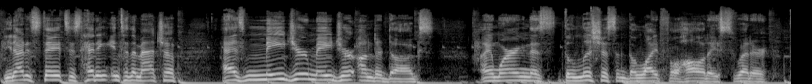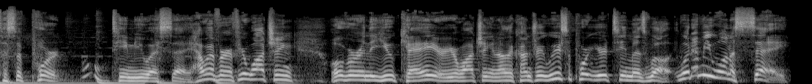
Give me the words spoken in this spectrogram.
The United States is heading into the matchup as major, major underdogs. I am wearing this delicious and delightful holiday sweater to support Team USA. However, if you're watching over in the UK or you're watching in another country, we support your team as well. Whatever you want to say,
